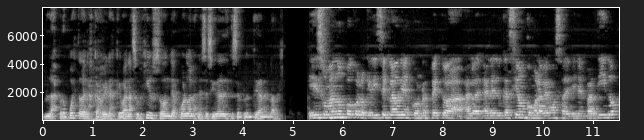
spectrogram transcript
las propuestas de las carreras que van a surgir son de acuerdo a las necesidades que se plantean en la región. Y sumando un poco lo que dice Claudia con respecto a, la, a la educación, como la vemos en el partido,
